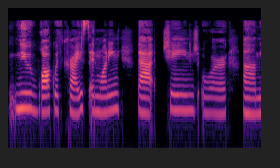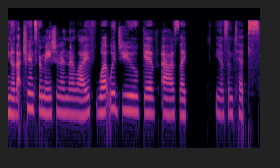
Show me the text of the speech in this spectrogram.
new walk with Christ and wanting that change or um, you know that transformation in their life? What would you give as like you know some tips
